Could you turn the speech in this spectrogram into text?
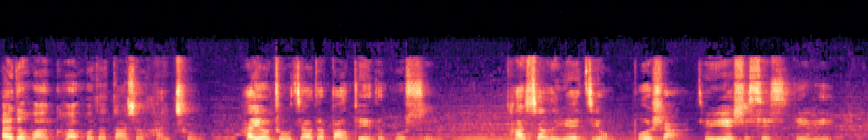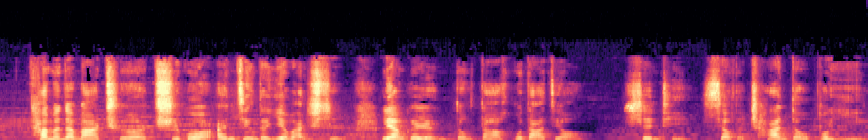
爱德华快活地大声喊出：“还有主教的绑腿的故事。”他笑得越久，波莎就越是歇斯底里。他们的马车驰过安静的夜晚时，两个人都大呼大叫，身体笑得颤抖不已。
